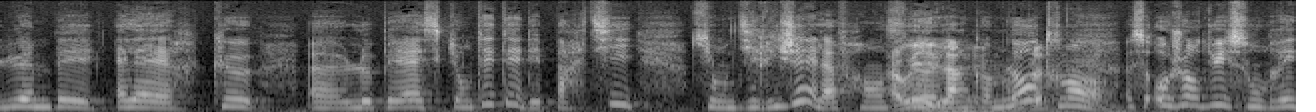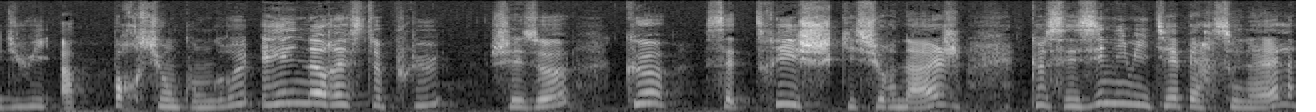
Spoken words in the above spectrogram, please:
l'UMP, LR que euh, le PS, qui ont été des partis qui ont dirigé la France Ah oui, euh, l'un comme l'autre, aujourd'hui sont réduits à portions congrues et il ne reste plus chez eux que cette triche qui surnage, que ces inimitiés personnelles.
